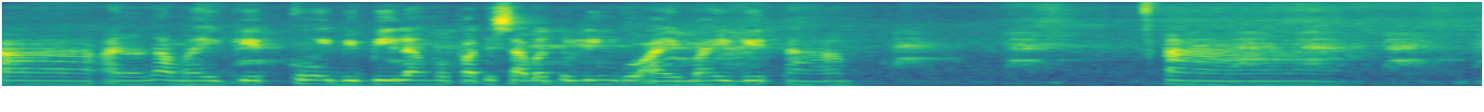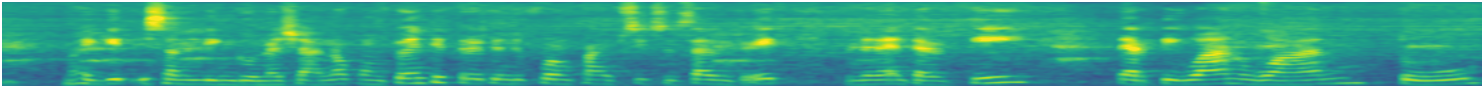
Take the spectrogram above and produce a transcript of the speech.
ah, ano na, mahigit, kung ibibilang mo pati Sabado Linggo ay mahigit, ah, ah, mahigit isang linggo na siya, no? Kung 23, 24, 5, 6, 7, 8, 29, 30, 31, 1, 2,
